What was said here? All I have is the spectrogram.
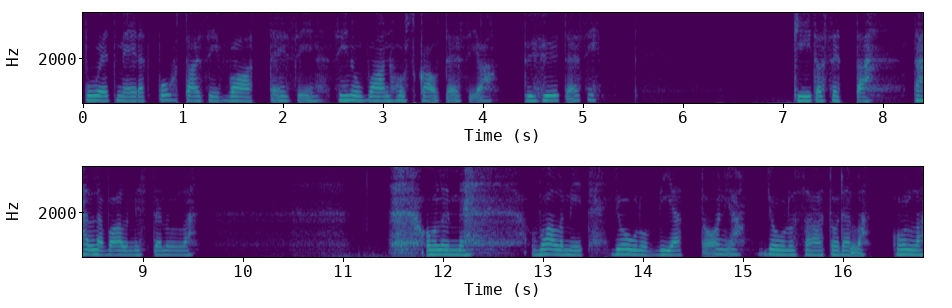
puet meidät puhtaisiin vaatteisiin sinun vanhuskautesi ja pyhyytesi. Kiitos, että tällä valmistelulla olemme valmiit joulun viettoon ja joulu saa todella olla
